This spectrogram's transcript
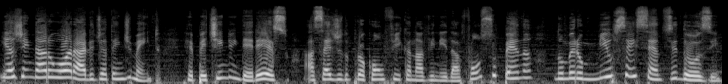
e agendar o horário de atendimento. Repetindo o endereço, a sede do PROCON fica na Avenida Afonso Pena, número 1612.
